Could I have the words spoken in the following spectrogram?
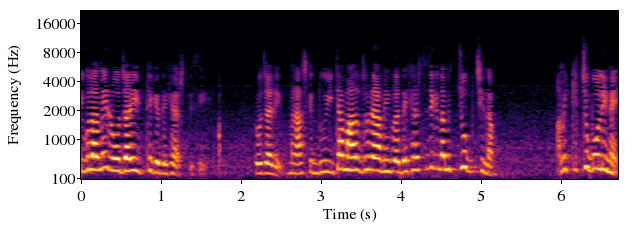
এগুলো আমি রোজার ঈদ থেকে দেখে আসতেছি। রোজার ঈদ মানে আজকে দুইটা মাস ধরে আমি এগুলো দেখে আসতেছি, কিন্তু আমি চুপ ছিলাম। আমি কিচ্ছু বলি নাই।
